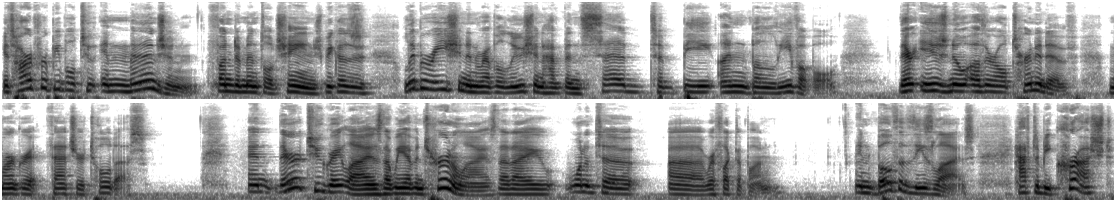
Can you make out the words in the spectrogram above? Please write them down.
It's hard for people to imagine fundamental change because liberation and revolution have been said to be unbelievable. There is no other alternative, Margaret Thatcher told us. And there are two great lies that we have internalized that I wanted to uh, reflect upon. And both of these lies have to be crushed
